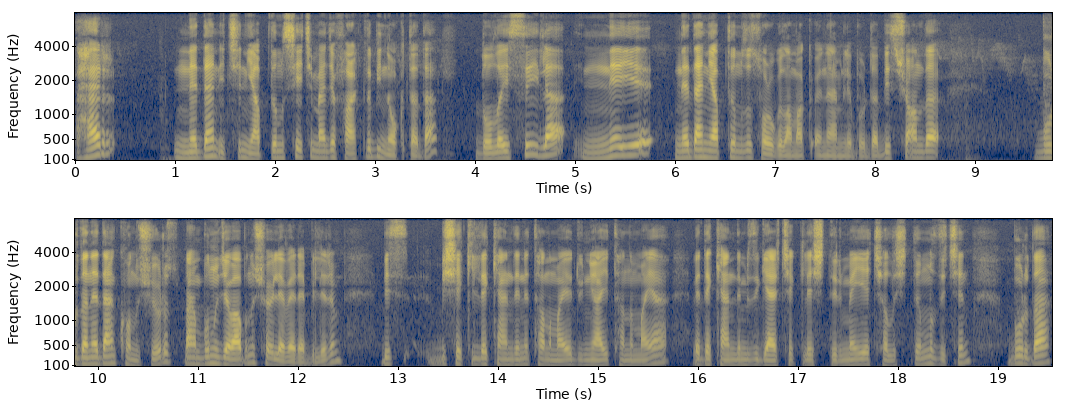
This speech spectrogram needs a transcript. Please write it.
her neden için yaptığımız şey için bence farklı bir noktada. Dolayısıyla neyi neden yaptığımızı sorgulamak önemli burada. Biz şu anda burada neden konuşuyoruz? Ben bunun cevabını şöyle verebilirim. Biz bir şekilde kendini tanımaya, dünyayı tanımaya ve de kendimizi gerçekleştirmeye çalıştığımız için burada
